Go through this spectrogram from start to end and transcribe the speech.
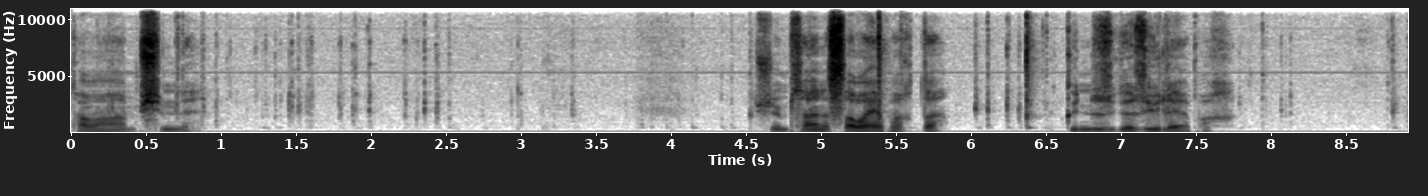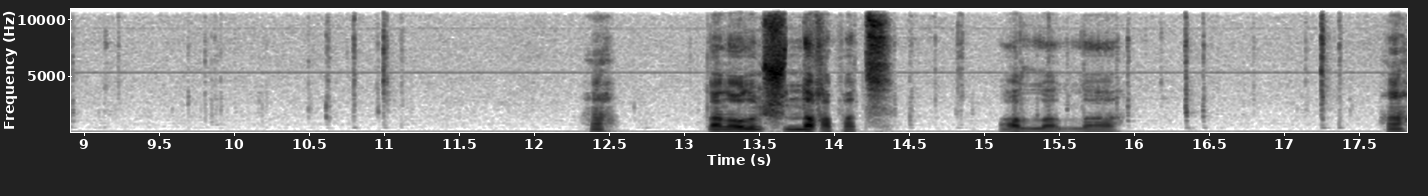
Tamam şimdi. Şimdi bir tane sabah yapak da gündüz gözüyle yapak. Hah. Lan oğlum şunu da kapat. Allah Allah. Hah.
